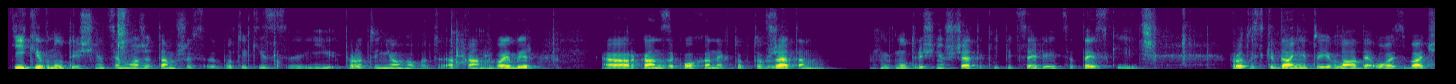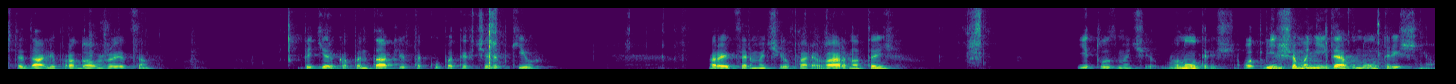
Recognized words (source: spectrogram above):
Тільки внутрішньо це може там щось бути якийсь і проти нього от аркан вибір, аркан закоханих, тобто вже там внутрішньо ще такий підсилюється тиск і проти скидання тої влади. Ось, бачите, далі продовжується. П'ятірка пентаклів та купа тих черепків. Рицар мечів перевернутий. І туз мечів. Внутрішньо. От більше мені йде внутрішньо.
